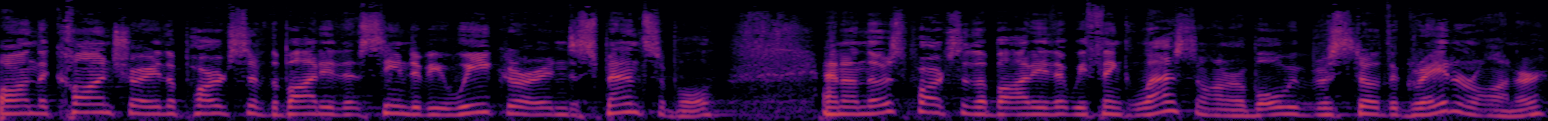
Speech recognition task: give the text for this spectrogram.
On the contrary, the parts of the body that seem to be weak are indispensable. And on those parts of the body that we think less honorable, we bestow the greater honor.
